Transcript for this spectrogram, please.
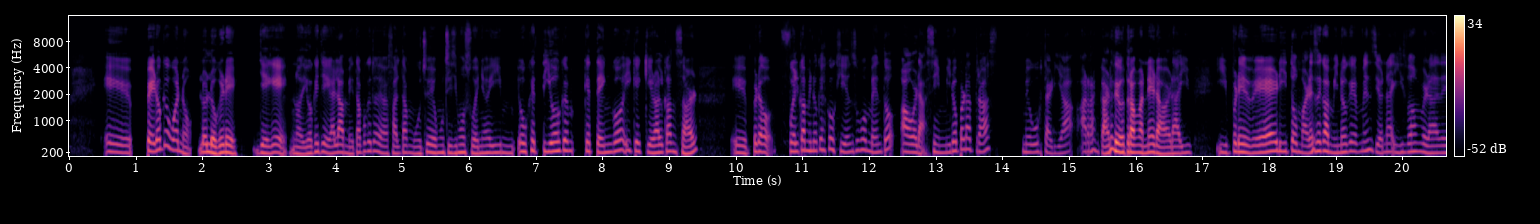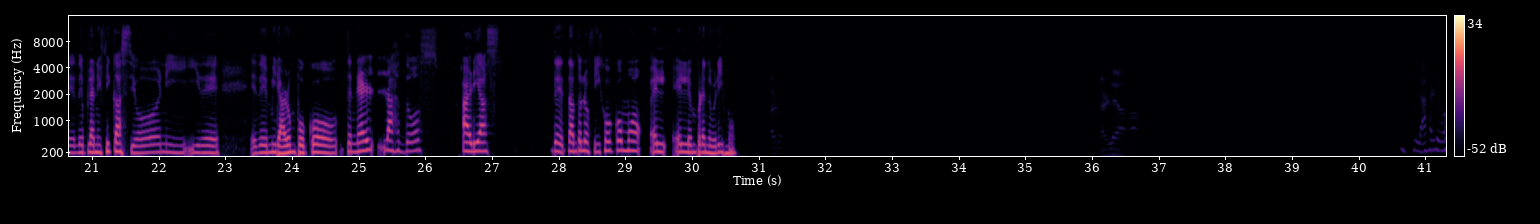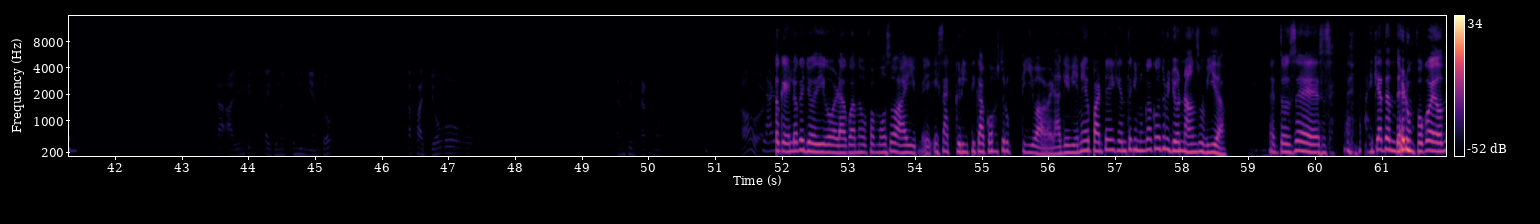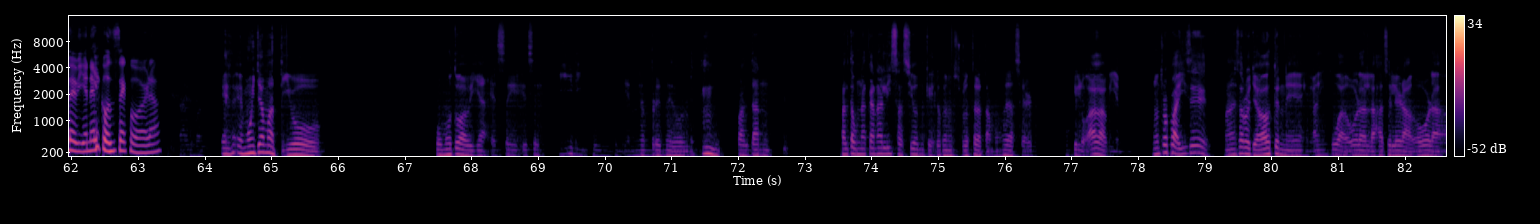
eh, pero que bueno, lo logré llegué. No digo que llegué a la meta porque todavía falta mucho y hay muchísimos sueños y objetivos que, que tengo y que quiero alcanzar. Eh, pero fue el camino que escogí en su momento. Ahora, si miro para atrás, me gustaría arrancar de otra manera, ¿verdad? Y, y prever y tomar ese camino que menciona Isvan, ¿verdad? De, de planificación y, y de, de mirar un poco, tener las dos áreas de tanto lo fijo como el, el. Claro. Claro. Nunca hizo un emprendimiento, nunca falló, enseñar cómo. Claro que es lo que yo digo, ¿verdad? Cuando famoso hay eh, esa crítica constructiva, ¿verdad? Que viene de parte de gente que nunca construyó nada en su vida. Entonces, hay que atender un poco de dónde viene el consejo, ¿verdad? Es, es muy llamativo cómo todavía ese, ese espíritu que tiene el emprendedor faltan falta una canalización que es lo que nosotros tratamos de hacer que lo haga bien. En otros países más desarrollados tenés las incubadoras, las aceleradoras,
